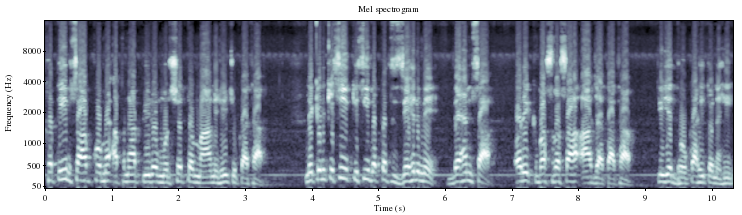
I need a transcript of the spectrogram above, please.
خطیب صاحب کو میں اپنا پیر و مرشد تو مان ہی چکا تھا۔ لیکن کسی کسی وقت ذہن میں بہم سا اور ایک وسوسہ آ جاتا تھا کہ یہ دھوکہ ہی تو نہیں۔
